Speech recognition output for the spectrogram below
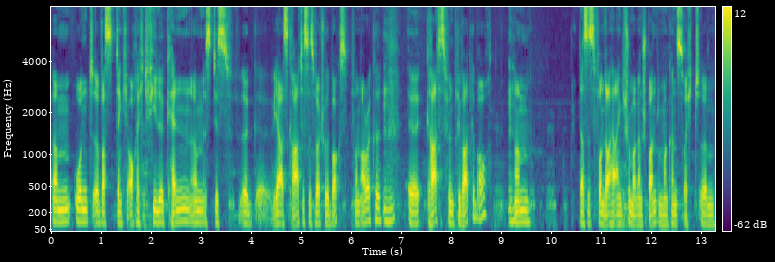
Ähm, und äh, was, denke ich, auch recht viele kennen, ähm, ist das, äh, ja, ist gratis, das VirtualBox von Oracle. Mhm. Äh, gratis für den Privatgebrauch. Mhm. Ähm, das ist von daher eigentlich schon mal ganz spannend und man kann es recht ähm,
